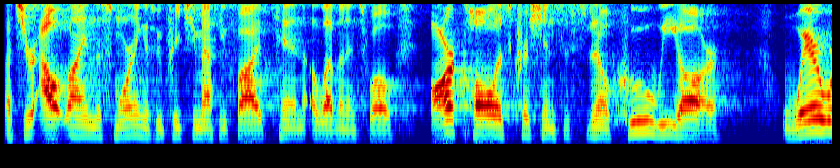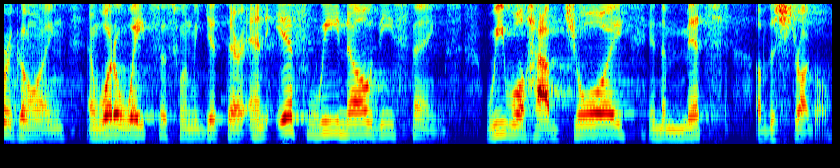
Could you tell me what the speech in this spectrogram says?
That's your outline this morning as we preach you Matthew 5, 10, 11, and 12. Our call as Christians is to know who we are, where we're going, and what awaits us when we get there. And if we know these things, we will have joy in the midst of the struggle.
